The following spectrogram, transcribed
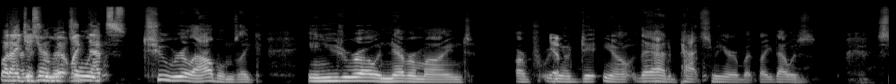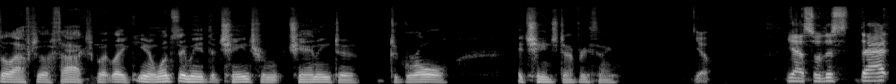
but i just again, remember like that's two real albums, like In Utero and Nevermind, are Yep. you know di- you know they had a Pat Smear, but like that was still after the fact. But like you know once they made the change from Channing to to Grohl, it changed everything. Yep. Yeah so this that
